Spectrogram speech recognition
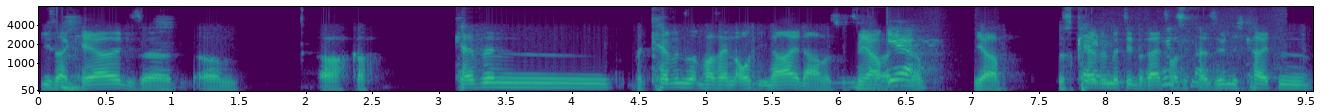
dieser Kerl, dieser, ähm, ach Gott, Kevin, Kevin war sein Originalname sozusagen. Ja. Ne? Ja, dass Kevin Kevin mit den 23 Gutzmann. Persönlichkeiten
